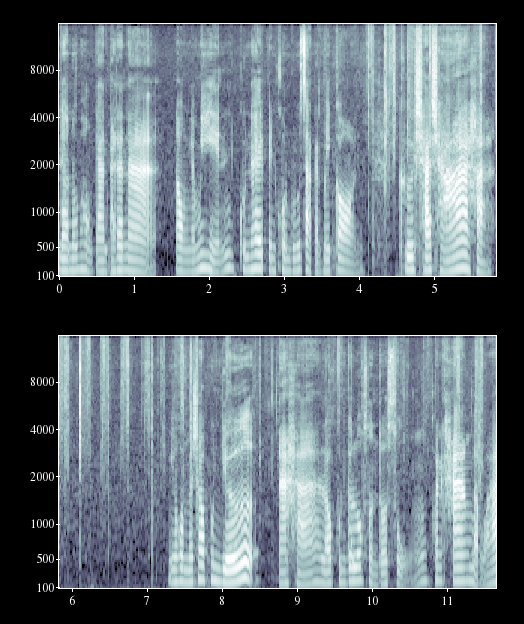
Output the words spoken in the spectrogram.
แนวโน้มของการพัฒนาน้องยังไม่เห็น คุณให้เป็นคนรู้จักกันไปก่อน คือช้าๆค่ะ มีคนมาชอบคุณเยอะ นะคะ แล้วคุณก็โลกส่วนตัวสูงค่อนข้างแบบว่า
